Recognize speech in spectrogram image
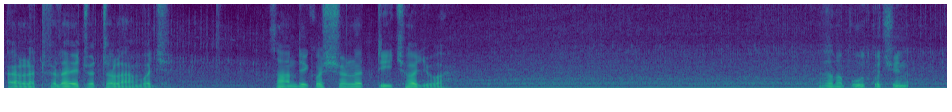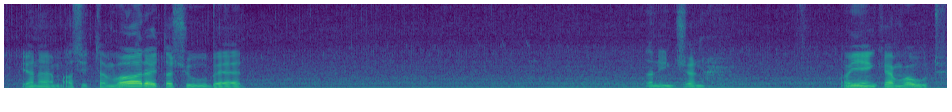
El lett felejtve talán, vagy szándékosan lett így hagyva. Ezen a pútkocsin? Ja nem, azt hittem van rajta Schubert. De nincsen. A miénken volt.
